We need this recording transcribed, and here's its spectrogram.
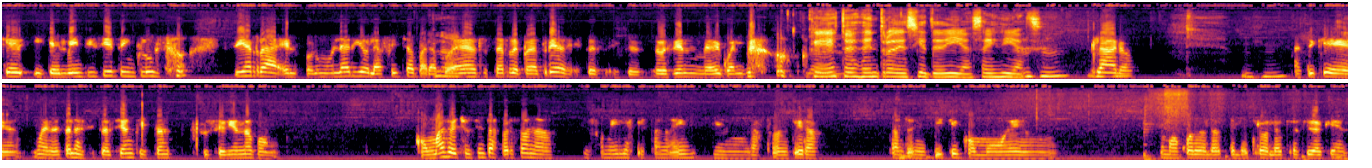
que y que el 27 incluso cierra el formulario la fecha para poder ser repatriados. recién me doy cuenta. que esto es dentro de siete días, seis días. Claro. Así que, bueno, esa es la situación que está sucediendo con, con más de 800 personas de familias que están ahí en la frontera, tanto en Iquique como en, no me acuerdo el, otro, la otra ciudad que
